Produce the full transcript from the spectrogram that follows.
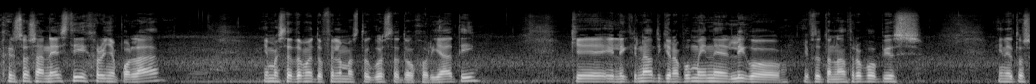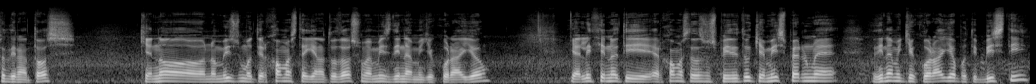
Χριστός Ανέστη, χρόνια πολλά. Είμαστε εδώ με το φίλο μας τον Κώστα τον Χωριάτη και ειλικρινά ό,τι και να πούμε είναι λίγο για αυτόν τον άνθρωπο ο οποίος είναι τόσο δυνατός και ενώ νομίζουμε ότι ερχόμαστε για να του δώσουμε εμείς δύναμη και κουράγιο η αλήθεια είναι ότι ερχόμαστε εδώ στο σπίτι του και εμείς παίρνουμε δύναμη και κουράγιο από την πίστη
